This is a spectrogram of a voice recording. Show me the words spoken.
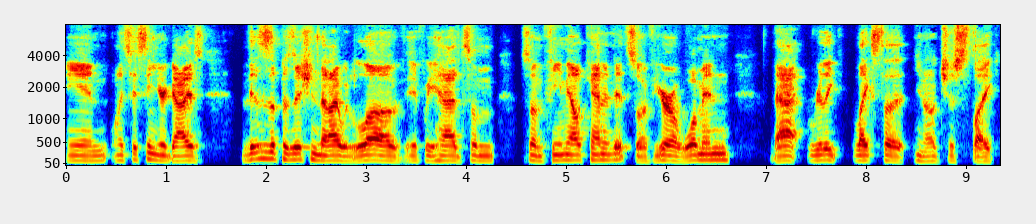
And when I say senior guys, this is a position that I would love if we had some some female candidates. So if you're a woman that really likes to, you know, just like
